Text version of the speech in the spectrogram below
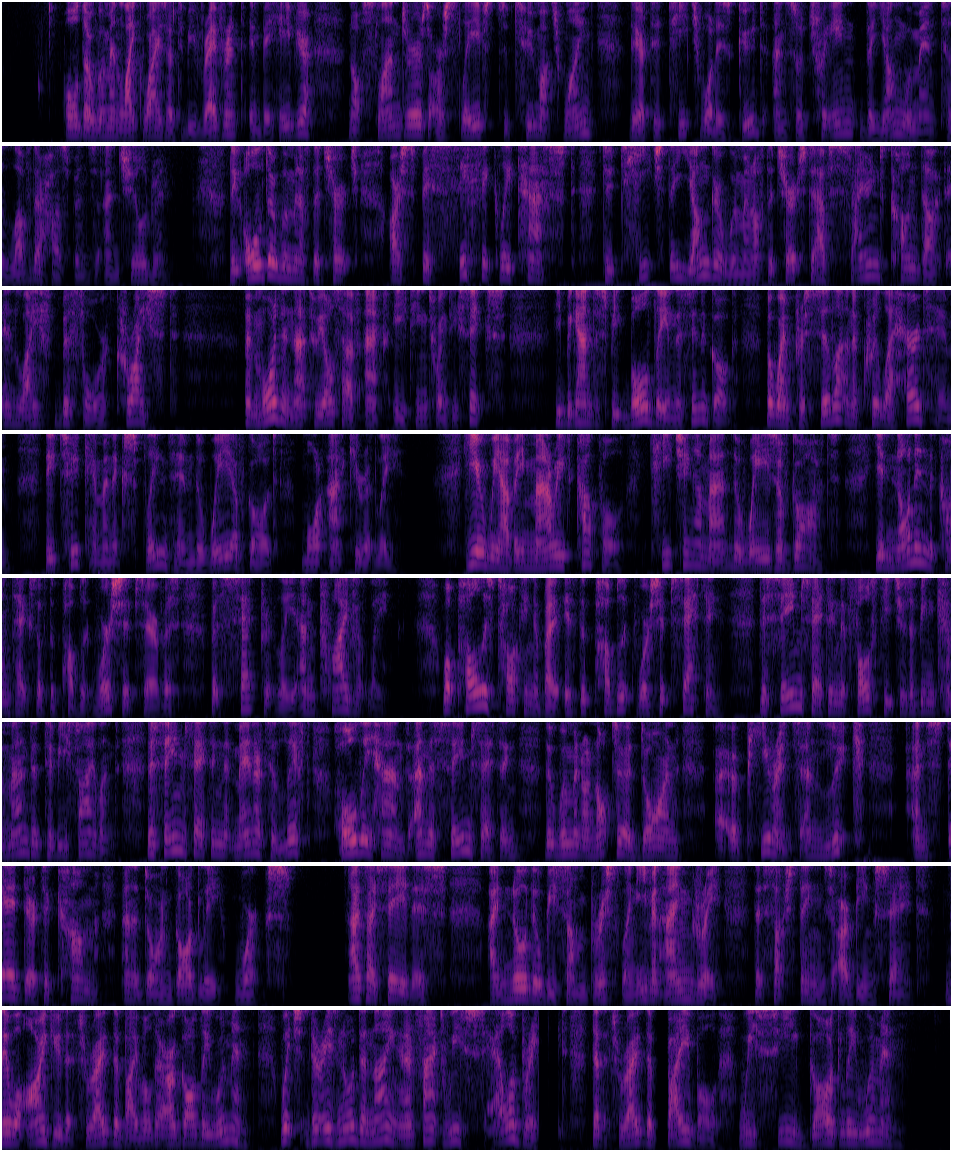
Older women likewise are to be reverent in behaviour, not slanderers or slaves to too much wine. They are to teach what is good, and so train the young women to love their husbands and children. The older women of the church are specifically tasked to teach the younger women of the church to have sound conduct in life before Christ. But more than that, we also have Acts 18:26. He began to speak boldly in the synagogue, but when Priscilla and Aquila heard him, they took him and explained to him the way of God more accurately. Here we have a married couple teaching a man the ways of God, yet not in the context of the public worship service, but separately and privately. What Paul is talking about is the public worship setting, the same setting that false teachers have been commanded to be silent, the same setting that men are to lift holy hands, and the same setting that women are not to adorn uh, appearance and look. Instead, they're to come and adorn godly works. As I say this, I know there'll be some bristling, even angry, that such things are being said. They will argue that throughout the Bible there are godly women, which there is no denying. And in fact, we celebrate that throughout the Bible we see godly women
